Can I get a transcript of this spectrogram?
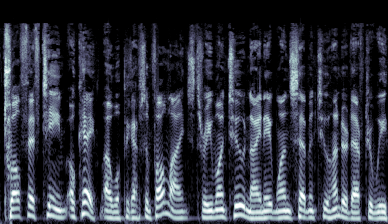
1215. Okay, uh, we'll pick up some phone lines 312 981 7200 after we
